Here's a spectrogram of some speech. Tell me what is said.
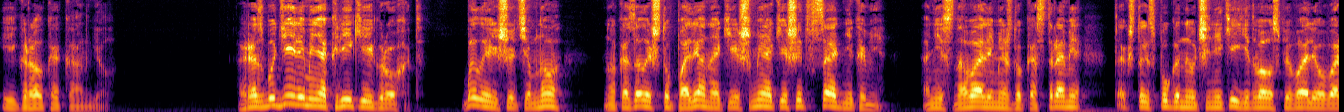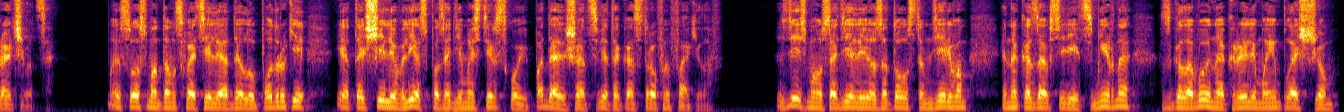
и играл как ангел. Разбудили меня крики и грохот. Было еще темно, но казалось, что поляна кишмя кишит всадниками. Они сновали между кострами, так что испуганные ученики едва успевали уворачиваться. Мы с Осмондом схватили Аделу под руки и оттащили в лес позади мастерской, подальше от света костров и факелов. Здесь мы усадили ее за толстым деревом и, наказав сидеть смирно, с головой накрыли моим плащом,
